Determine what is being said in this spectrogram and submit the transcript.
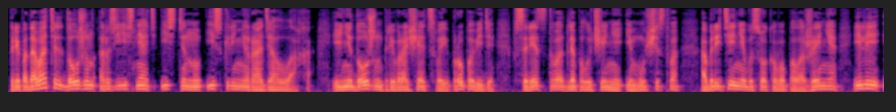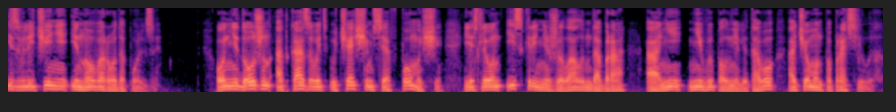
Преподаватель должен разъяснять истину искренне ради Аллаха и не должен превращать свои проповеди в средства для получения имущества, обретения высокого положения или извлечения иного рода пользы. Он не должен отказывать учащимся в помощи, если он искренне желал им добра, а они не выполнили того, о чем он попросил их.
